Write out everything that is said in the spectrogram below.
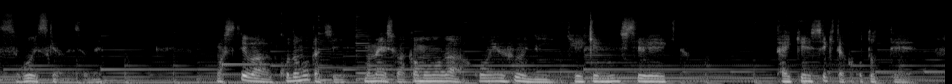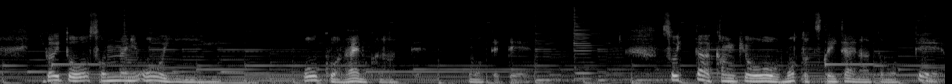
すごい好きなんですよね。ましては子供たち、まないし若者がこういうふうに経験してきた、体験してきたことって、意外とそんなに多い、多くはないのかなって思ってて、そういった環境をもっと作りたいなと思って、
